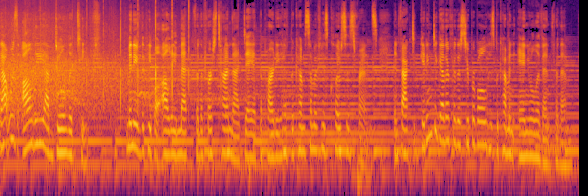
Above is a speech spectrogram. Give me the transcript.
That was Ali Abdullatif. Many of the people Ali met for the first time that day at the party have become some of his closest friends. In fact, getting together for the Super Bowl has become an annual event for them.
